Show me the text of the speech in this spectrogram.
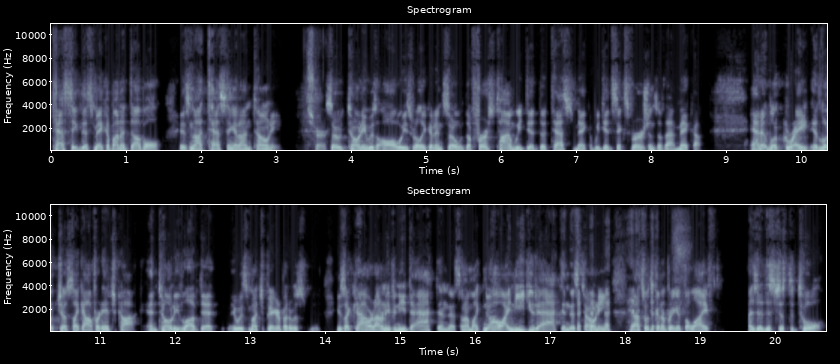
Testing this makeup on a double is not testing it on Tony. Sure. So Tony was always really good. And so the first time we did the test makeup, we did six versions of that makeup. And it looked great. It looked just like Alfred Hitchcock. And Tony loved it. It was much bigger, but it was he was like, Howard, I don't even need to act in this. And I'm like, no, I need you to act in this, Tony. That's what's going to bring it to life. I said, it's just a tool.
